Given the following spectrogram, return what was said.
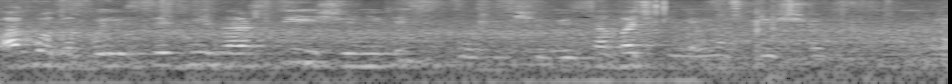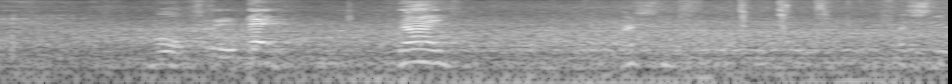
Погода были все дни дожди, еще не высохло ничего, и собачки немножко еще мокрые. Дай, дай. Пошли. Пошли.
